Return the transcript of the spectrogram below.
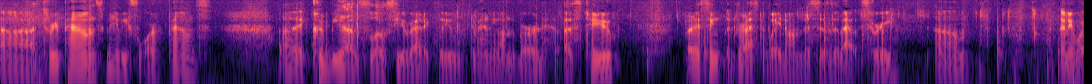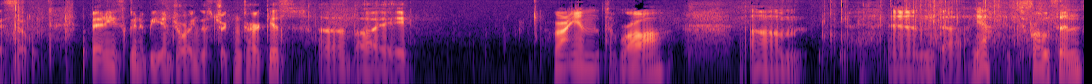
uh, three pounds, maybe four pounds. Uh, it could be as low, theoretically, depending on the bird, as two. But I think the dressed weight on this is about three. Um, anyway, so Benny's going to be enjoying this chicken carcass uh, by Ryan's Raw. Um, and uh, yeah, it's frozen.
